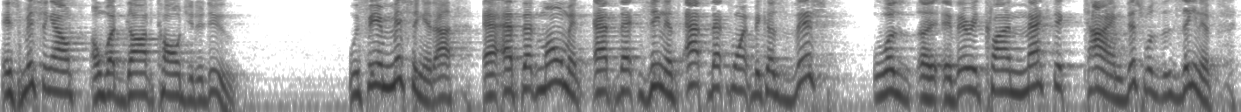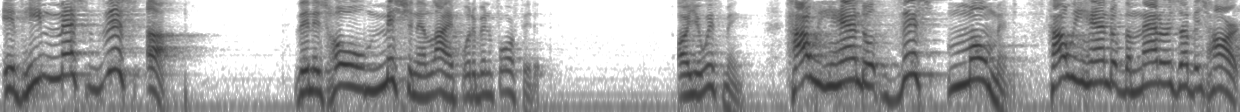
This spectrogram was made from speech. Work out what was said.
It's missing out on what God called you to do. We fear missing it at that moment, at that zenith, at that point, because this was a, a very climactic time. This was the zenith. If he messed this up, then his whole mission in life would have been forfeited. Are you with me? How he handled this moment how he handled the matters of his heart,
